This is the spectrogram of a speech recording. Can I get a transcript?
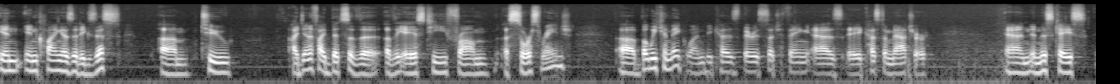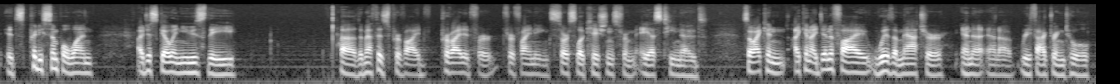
in, in Clang as it exists um, to identify bits of the, of the AST from a source range, uh, but we can make one because there is such a thing as a custom matcher. And in this case, it's pretty simple one. I just go and use the uh, the methods provide, provided for, for finding source locations from AST nodes. So I can, I can identify with a matcher and a, and a refactoring tool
